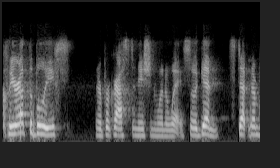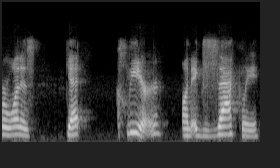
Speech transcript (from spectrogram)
clear out the beliefs, her procrastination went away. So, again, step number one is get clear on exactly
